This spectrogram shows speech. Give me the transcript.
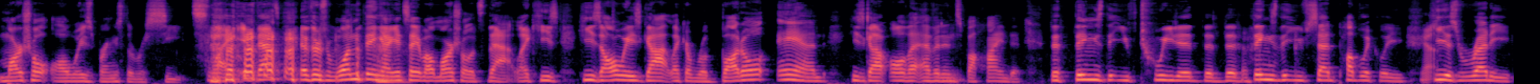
Marshall always brings the receipts. Like if that's if there's one thing I can say about Marshall, it's that. Like he's he's always got like a rebuttal and he's got all the evidence behind it. The things that you've tweeted, the the things that you've said publicly, Yeah. he is ready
